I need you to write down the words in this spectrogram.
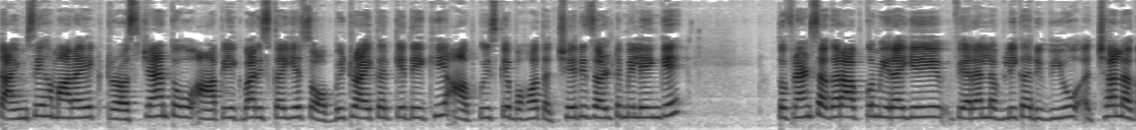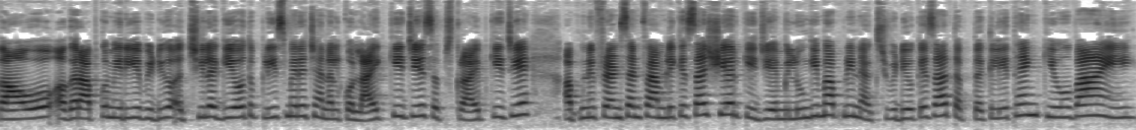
टाइम से हमारा एक ट्रस्ट है तो आप एक बार इसका ये सॉप भी ट्राई करके देखिए, आपको इसके बहुत अच्छे रिज़ल्ट मिलेंगे। तो फ्रेंड्स, अगर आपको मेरा ये फेयर एंड लवली का रिव्यू अच्छा लगा हो, अगर आपको मेरी ये वीडियो अच्छी लगी हो तो प्लीज़ मेरे चैनल को लाइक कीजिए, सब्सक्राइब कीजिए, अपने फ्रेंड्स एंड फैमिली के साथ शेयर कीजिए। मिलूँगी मैं अपनी नेक्स्ट वीडियो के साथ, तब तक के लिए थैंक यू, बाय।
